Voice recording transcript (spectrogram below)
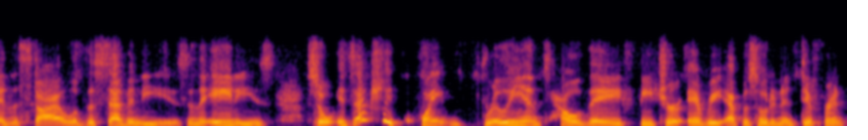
and the style of the 70s and the 80s. So it's actually quite brilliant how they feature every episode in a different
